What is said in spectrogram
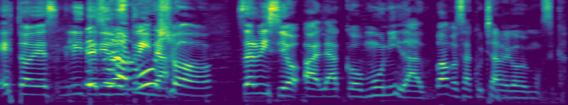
Esto es Glitter Es y Doctrina. orgullo. servicio a la comunidad. Vamos a escuchar algo de música.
